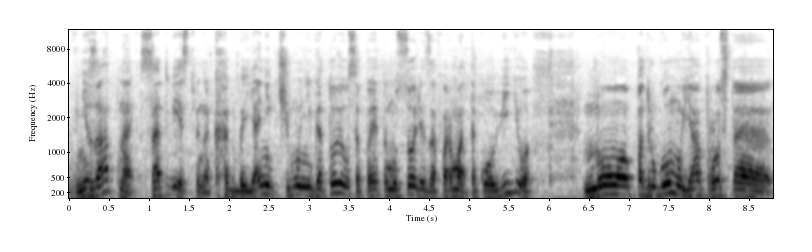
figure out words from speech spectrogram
внезапно, соответственно, как бы я ни к чему не готовился, поэтому сори за формат такого видео, но по-другому я просто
